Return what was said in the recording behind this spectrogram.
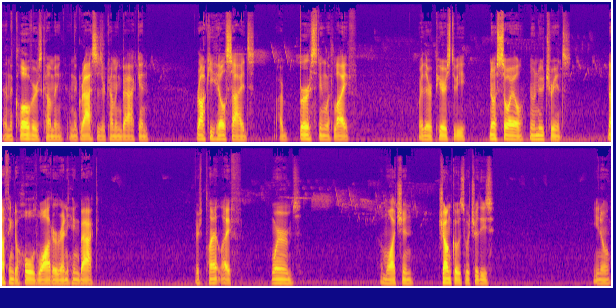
And the clover's coming and the grasses are coming back and rocky hillsides are bursting with life where there appears to be no soil no nutrients nothing to hold water or anything back. There's plant life, worms. I'm watching juncos, which are these, you know,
